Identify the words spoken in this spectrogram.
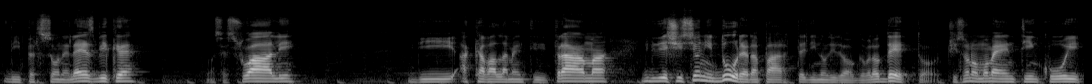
di persone lesbiche, omosessuali, di accavallamenti di trama, di decisioni dure da parte di Naughty Dog. Ve l'ho detto, ci sono momenti in cui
